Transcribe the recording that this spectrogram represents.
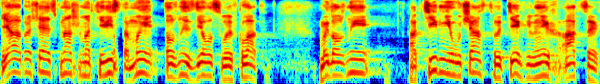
Я обращаюсь к нашим активистам. Мы должны сделать свой вклад. Мы должны активнее участвовать в тех или иных акциях,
